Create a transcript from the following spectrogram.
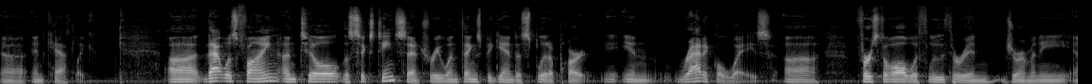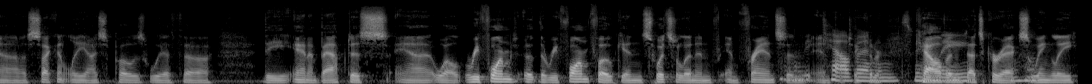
uh, and Catholic. Uh, that was fine until the 16th century when things began to split apart in radical ways. Uh, first of all, with Luther in Germany. Uh, secondly, I suppose, with the Anabaptists, uh, well, reformed uh, the Reform folk in Switzerland and, and France, and, and Calvin and Calvin. That's correct. Uh-huh. Zwingli,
